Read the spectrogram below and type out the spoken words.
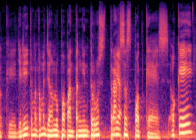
Oke, jadi teman-teman jangan lupa pantengin terus Traxxas Podcast. Oke.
